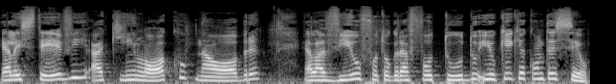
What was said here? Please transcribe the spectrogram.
ela esteve aqui em loco, na obra, ela viu, fotografou tudo e o que, que aconteceu?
